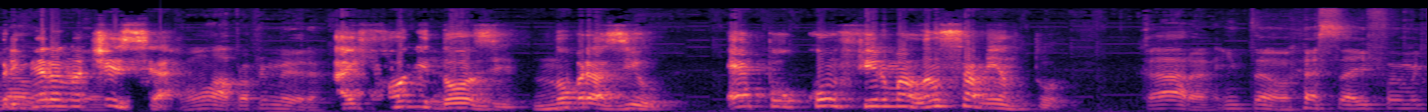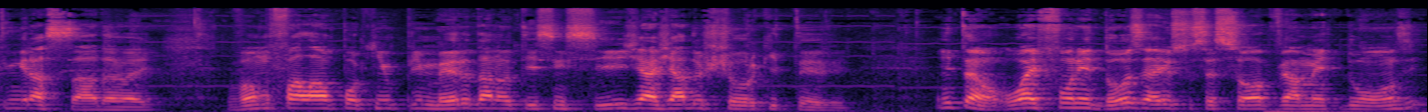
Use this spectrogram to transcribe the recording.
primeira lá, notícia. Vamos lá, pra primeira. iPhone 12 no Brasil. Apple confirma lançamento. Cara, então, essa aí foi muito engraçada, velho. Vamos falar um pouquinho primeiro da notícia em si e já já do choro que teve. Então, o iPhone 12 aí o sucessor, obviamente, do 11.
